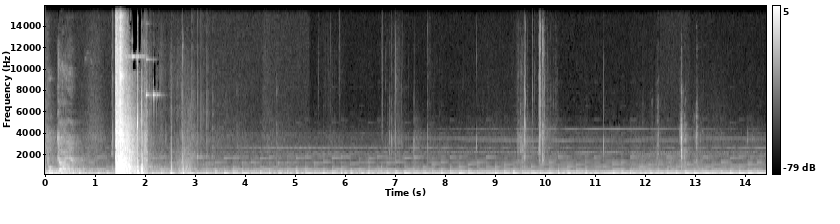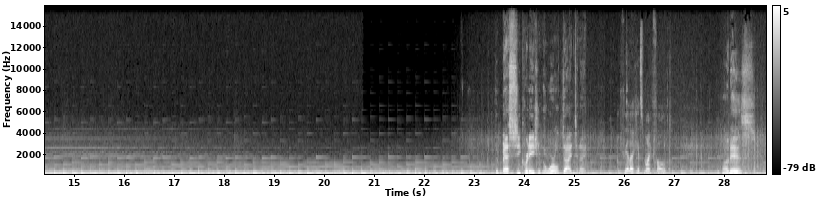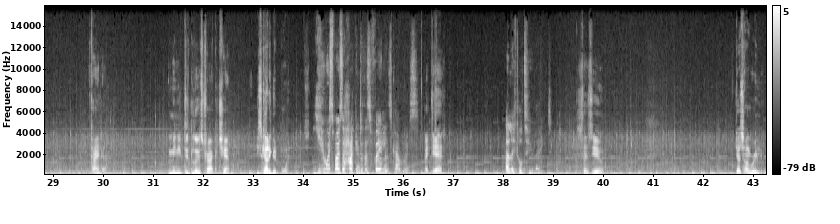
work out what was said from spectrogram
best secret agent in the world died tonight. I feel like it's my fault. Well, it is. Kinda. I mean, he did lose track of Chin. He's got a good point. You were supposed to hack into the surveillance cameras. I did. A little too late. Says you. You guys hungry?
